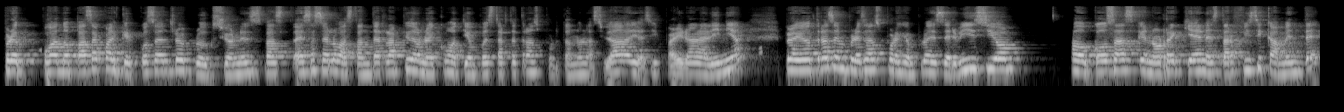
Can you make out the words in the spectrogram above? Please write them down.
pero cuando pasa cualquier cosa dentro de producción es, es hacerlo bastante rápido, no hay como tiempo de estarte transportando en la ciudad y así para ir a la línea, pero hay otras empresas, por ejemplo, de servicio o cosas que no requieren estar físicamente,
